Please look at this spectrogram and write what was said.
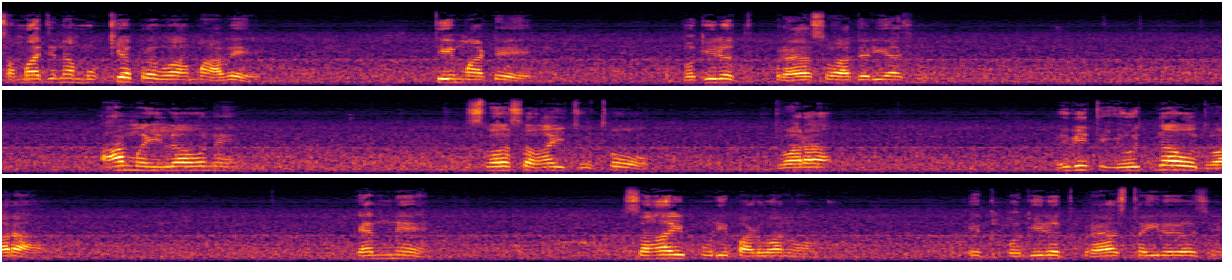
સમાજના મુખ્ય પ્રવાહમાં આવે તે માટે ભગીરથ પ્રયાસો આદર્યા છે. આ મહિલાઓને સ્વસહાય જૂથો દ્વારા, વિવિધ યોજનાઓ દ્વારા એમને સહાય પૂરી પાડવાનો એક ભગીરથ પ્રયાસ થઈ રહ્યો છે.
